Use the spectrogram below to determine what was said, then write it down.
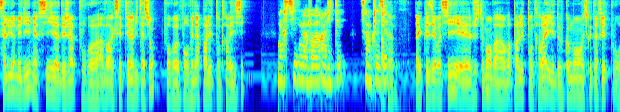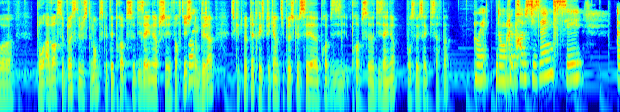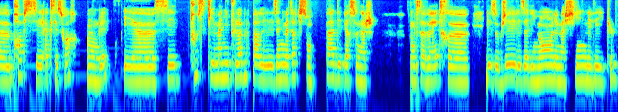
Salut Amélie, merci déjà pour avoir accepté l'invitation, pour, pour venir parler de ton travail ici. Merci de m'avoir invité, c'est un plaisir. Ah, bah, avec plaisir aussi, et justement on va, on va parler de ton travail et de comment est-ce que tu as fait pour pour avoir ce poste justement parce que tu es props designer chez Fortiche. Donc déjà, est-ce que tu peux peut-être expliquer un petit peu ce que c'est euh, props, props designer pour ceux et celles qui savent pas? Oui, donc le props design, c'est euh, props, c'est accessoire en anglais et euh, c'est tout ce qui est manipulable par les animateurs qui sont pas des personnages. Donc ça va être les objets, les aliments, les machines, les véhicules.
